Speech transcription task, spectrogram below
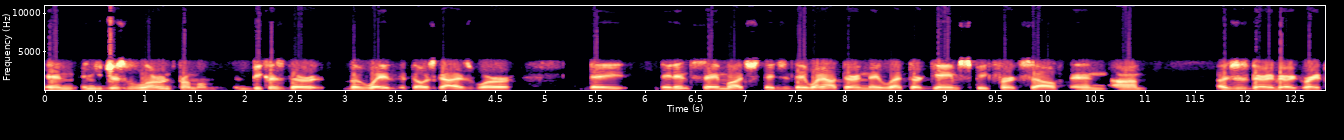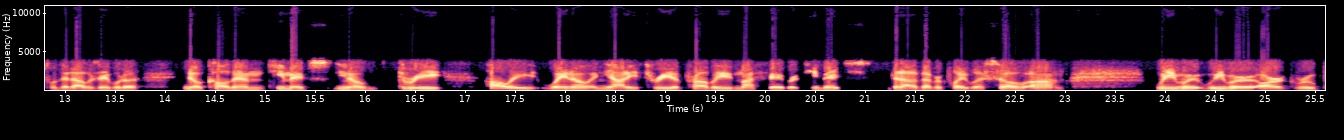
and and you just learn from them because they're the way that those guys were. They they didn't say much. They just, they went out there and they let their game speak for itself. And um, I was just very very grateful that I was able to, you know, call them teammates. You know, three Holly, Waino, and Yadi, three of probably my favorite teammates that I've ever played with. So. Um, we were we were our group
